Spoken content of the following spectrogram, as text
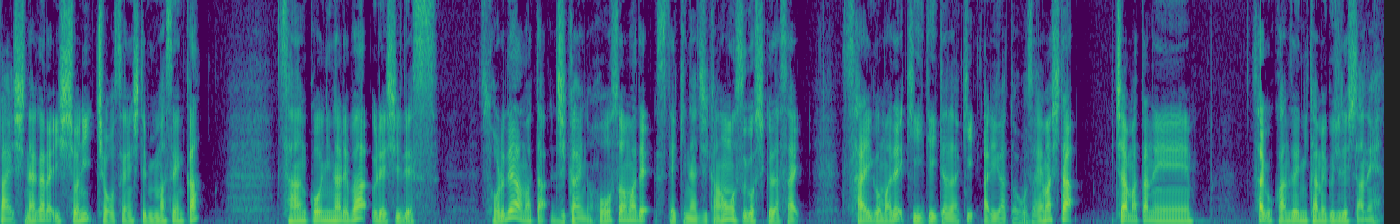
敗しながら一緒に挑戦してみませんか？参考になれば嬉しいです。それではまた次回の放送まで素敵な時間をお過ごしください。最後まで聞いていただきありがとうございました。じゃあまたね最後完全にタメ口でしたね。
